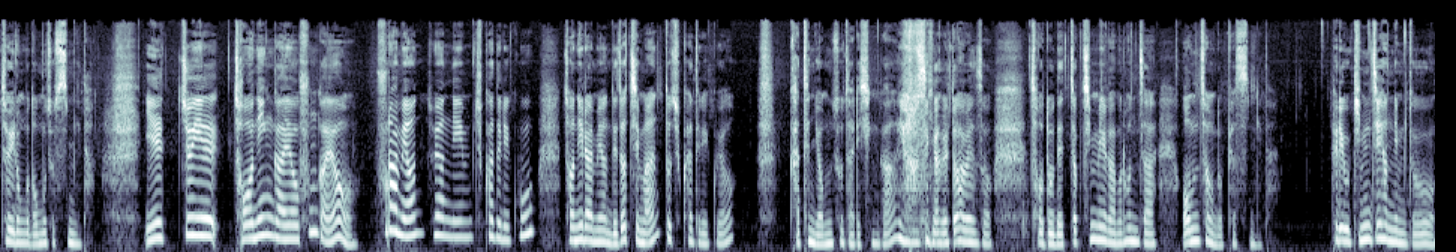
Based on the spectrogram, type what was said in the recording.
저 이런 거 너무 좋습니다. 일주일 전인가요? 후인가요? 후라면 소연님 축하드리고, 전이라면 늦었지만 또 축하드리고요. 같은 염소 자리신가? 이런 생각을 또 하면서 저도 내적 친밀감을 혼자 엄청 높였습니다. 그리고 김지현 님도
